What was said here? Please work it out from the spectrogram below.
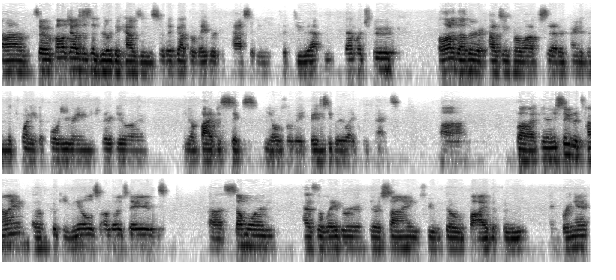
Um, so college houses has really big houses, so they've got the labor capacity to do that that much food. A lot of the other housing co-ops that are kind of in the 20 to 40 range, they're doing, you know, five to six meals a week, basically like weeknights. Um, but you know, you save the time of cooking meals on those days. Uh, someone has the labor; they're assigned to go buy the food and bring it.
